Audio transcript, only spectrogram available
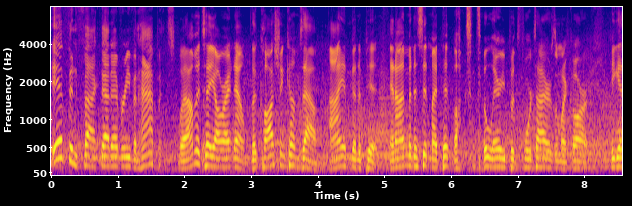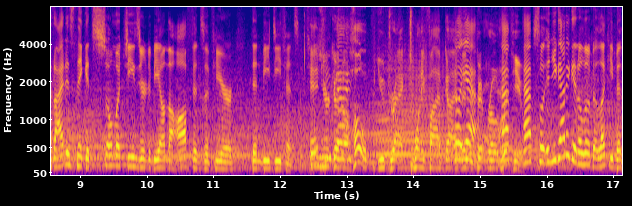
if in fact that ever even happens. Well, I'm going to tell y'all right now, the caution comes out, I am going to pit. And I'm going to sit in my pit box until Larry puts four tires on my car because I just think it's so much easier to be on the offensive here than be defensive. And you're you going to hope you drag 25 guys oh, yeah, into pit road ab- with you. Absolutely. And you got to get a little bit lucky, but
